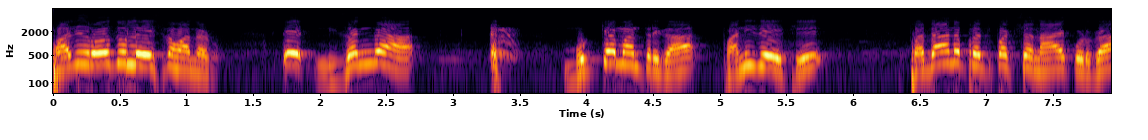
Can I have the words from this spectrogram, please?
పది రోజుల్లో వేసినాం అన్నాడు. అంటే నిజంగా ముఖ్యమంత్రిగా పనిచేసి ప్రధాన ప్రతిపక్ష నాయకుడుగా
